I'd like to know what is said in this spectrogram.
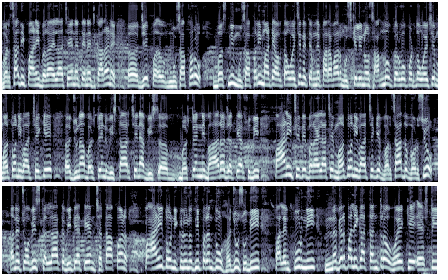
વરસાદી પાણી ભરાયેલા છે અને તેને જ કારણે જે મુસાફરો બસની મુસાફરી માટે આવતા હોય છે ને તેમને પારાવાર મુશ્કેલીનો સામનો કરવો પડતો હોય છે. મહત્વની વાત છે કે જૂના બસ સ્ટેન્ડ વિસ્તાર છે ને આ બસ સ્ટેન્ડની બહાર જ અત્યાર સુધી પાણી છે તે ભરાયેલા છે. મહત્વની વાત છે કે વરસાદ વરસ્યો અને ચોવીસ કલાક વીત્યા તેમ છતાં પણ પાણી તો નીકળ્યું નથી, પરંતુ હજુ સુધી પાલનપુરની નગરપાલિકા તંત્ર હોય કે એસટી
